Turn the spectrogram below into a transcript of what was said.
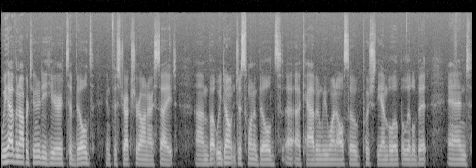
We have an opportunity here to build infrastructure on our site, um, but we don't just want to build a, a cabin, we want to also push the envelope a little bit and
